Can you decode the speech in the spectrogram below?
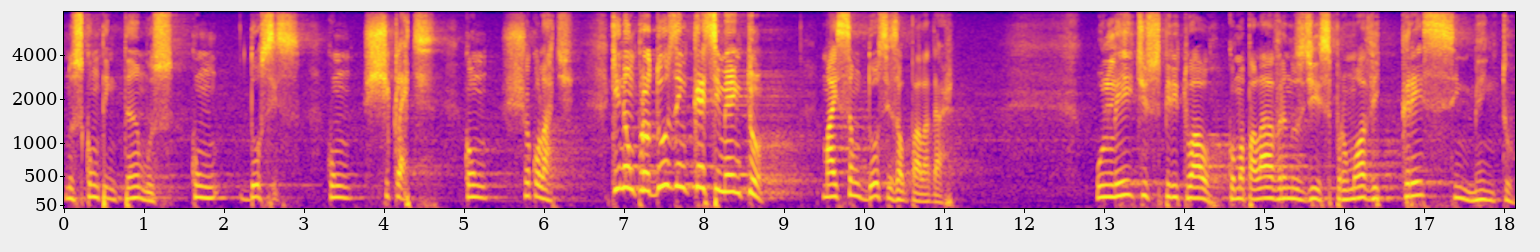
nos contentamos com doces, com chiclete, com chocolate, que não produzem crescimento, mas são doces ao paladar. O leite espiritual, como a palavra nos diz, promove crescimento,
